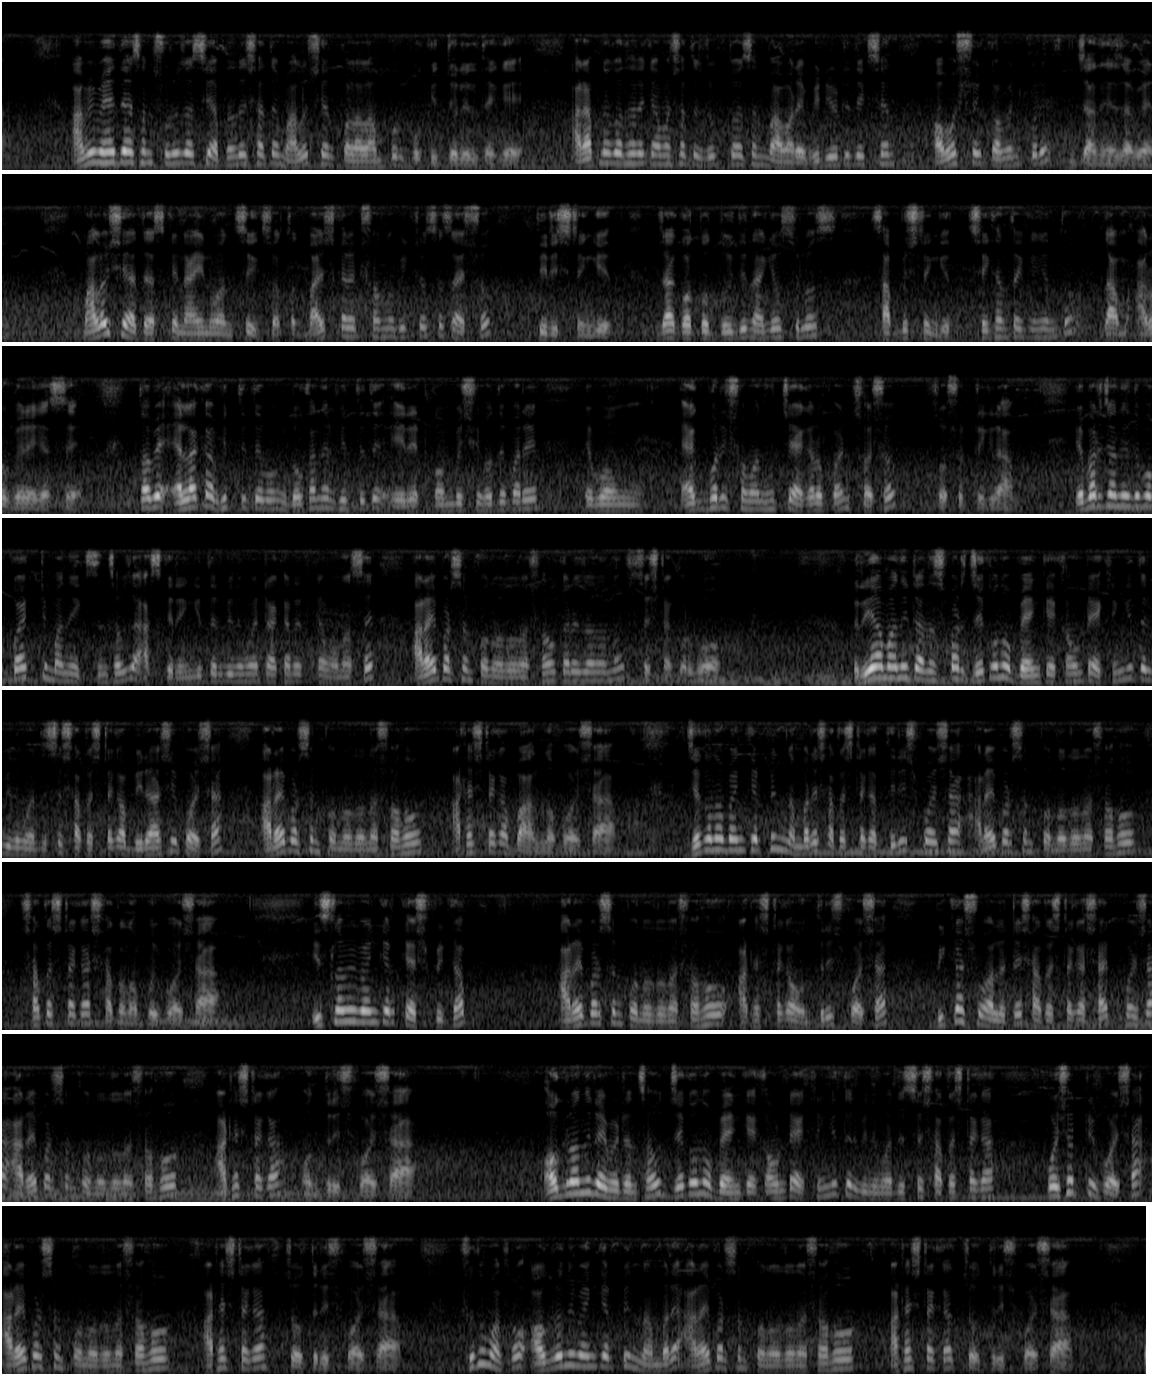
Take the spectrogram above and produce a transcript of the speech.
আমি মেহেদি হাসান সুরজ আছি আপনাদের সাথে মালয়েশিয়ার কোলালামপুর বকির জলিল থেকে। আর আপনার কথা থেকে আমার সাথে যুক্ত আছেন বা আমার এই ভিডিওটি দেখছেন, অবশ্যই কমেন্ট করে জানিয়ে যাবেন। মালয়েশিয়াতে আজকে নাইন ওয়ান সিক্স, অর্থাৎ বাইশ ক্যারেট স্বর্ণ বিক্রি হচ্ছে চারশো তিরিশ রিঙ্গিত, যা গত দুই দিন আগেও ছিল ছাব্বিশ রিঙ্গিত। সেখান থেকে কিন্তু দাম আরও বেড়ে গেছে। তবে এলাকা ভিত্তিতে এবং দোকানের ভিত্তিতে এই রেট কম বেশি হতে পারে এবং এক ভরি সমান হচ্ছে এগারো পয়েন্ট ছশো চৌষট্টি গ্রাম। এবার জানিয়ে দেবো কয়েকটি মানি এক্সচেঞ্জ হাউসে আজকের ইঙ্গিতের বিনিময়ে টাকা রেট কেমন আছে। আড়াই পার্সেন্ট প্রণোদনা সহকারে জানানোর চেষ্টা করব। রিয়া মানি ট্রান্সফার যে কোনো ব্যাংক অ্যাকাউন্টে এক রিঙ্গিতের বিনিময়ে দিচ্ছে সাতাশ টাকা বিরাশি পয়সা, আড়াই পার্সেন্ট প্রণোদনা সহ আঠাশ টাকা বাহান্ন পয়সা। যে কোনো ব্যাংকের পিন নম্বরে সাতাশ টাকা তিরিশ পয়সা, আড়াই পার্সেন্ট প্রণোদনা সহ সাতাশ টাকা সাতানব্বই পয়সা। ইসলামী ব্যাংকের ক্যাশ পিক আপ আড়াই পার্সেন্ট প্রণোদনা সহ আঠাশ টাকা উনত্রিশ পয়সা, বিকাশ ওয়ালেটে সাতাশ টাকা ষাট পয়সা, আড়াই পার্সেন্ট প্রণোদনা সহ আঠাশ টাকা উনত্রিশ পয়সা। অগ্রণী রেমিটেন্স হাউস যে কোনো ব্যাংক অ্যাকাউন্টে এক রিঙ্গিতের বিনিময় দিচ্ছে সাতাশ টাকা, পঁয়ষট্টি পয়সা, আড়াই পার্সেন্ট প্রণোদনা সহ আঠাশ টাকা, চৌত্রিশ পয়সা। শুধুমাত্র অগ্রণী ব্যাংকের পিন নাম্বারে আড়াই পার্সেন্ট প্রণোদনা সহ আঠাশ টাকা, চৌত্রিশ পয়সা।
